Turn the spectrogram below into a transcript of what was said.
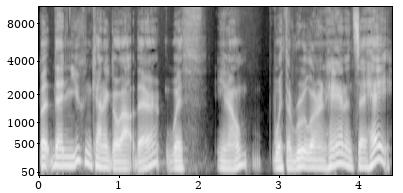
But then you can kind of go out there with, you know, with a ruler in hand and say, hey,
